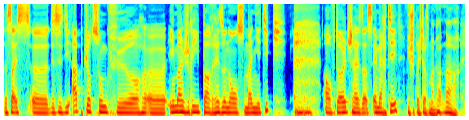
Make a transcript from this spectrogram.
Das heißt, äh, das ist die Abkürzung für äh, Imagerie par Résonance magnétique. Auf Deutsch heißt das MRT. Ich spreche das mal gerade nach.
